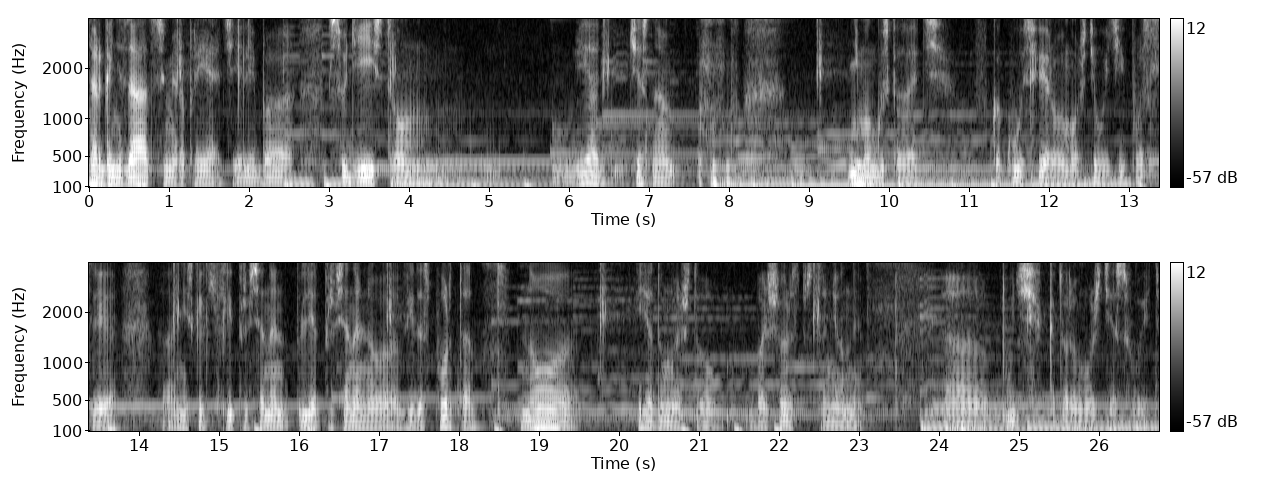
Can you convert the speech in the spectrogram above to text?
организацией мероприятий, либо судейством. Я, честно, не могу сказать, в какую сферу вы можете уйти после э, нескольких лет, профессиональ... лет профессионального вида спорта, но я думаю, что большой распространенный э, путь, который вы можете освоить.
